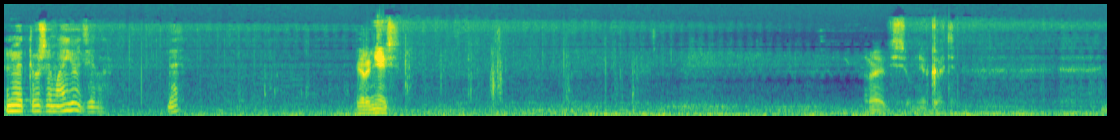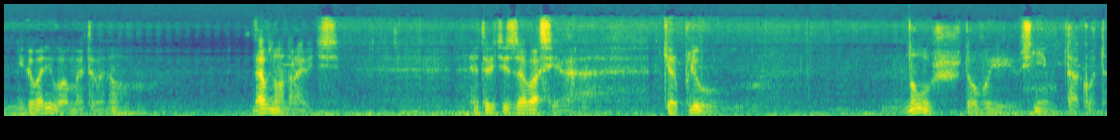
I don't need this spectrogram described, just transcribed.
Но это уже мое дело, да? Вернись. Нравитесь вы мне, Катя. Не говорил вам этого, но давно нравитесь. Это ведь из-за вас я терплю. Ну, что вы с ним так вот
